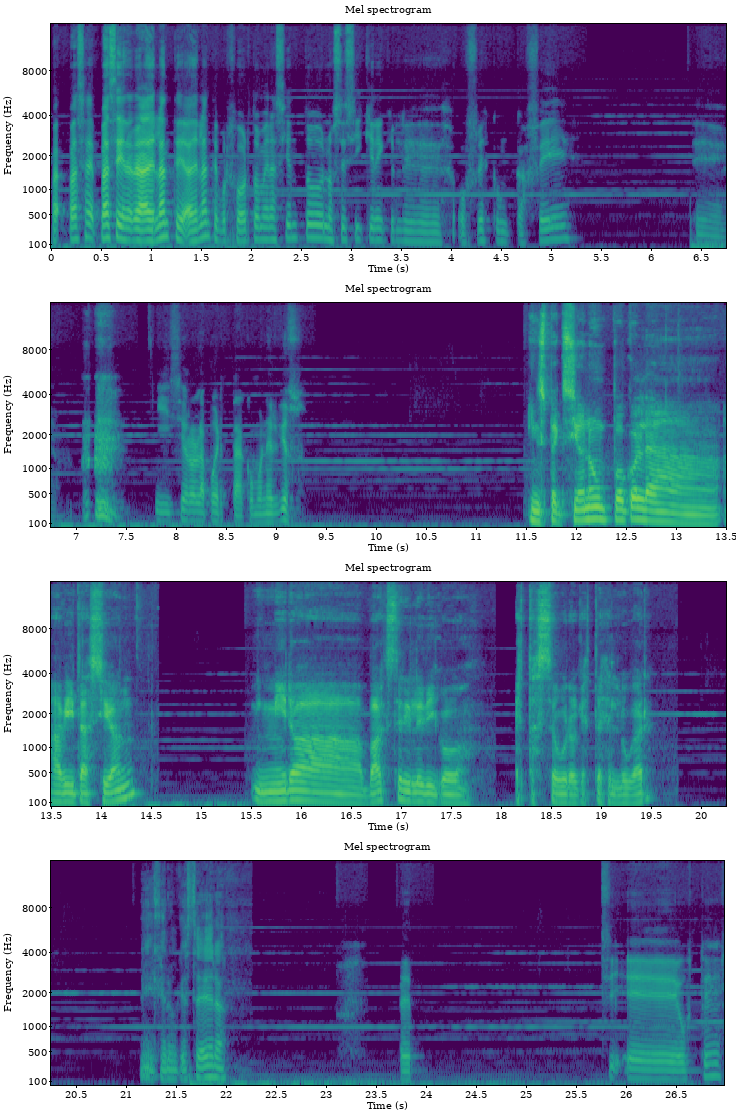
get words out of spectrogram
pa- pasa, pase, adelante, adelante, por favor, tomen asiento. No sé si quieren que les ofrezca un café. Eh, y cierro la puerta, como nervioso. Inspecciono un poco la habitación. y Miro a Baxter y le digo, ¿estás seguro que este es el lugar? Me dijeron que este era. Eh, sí, eh, ustedes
